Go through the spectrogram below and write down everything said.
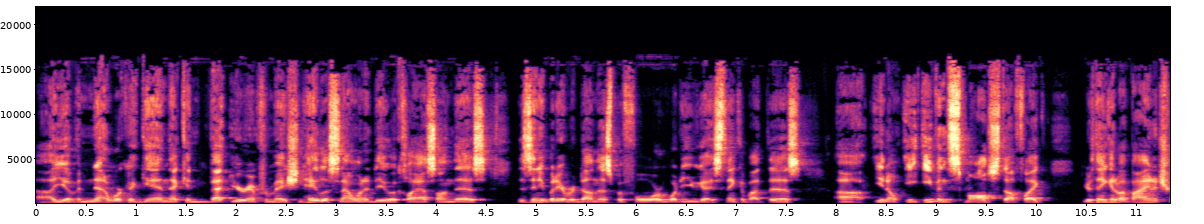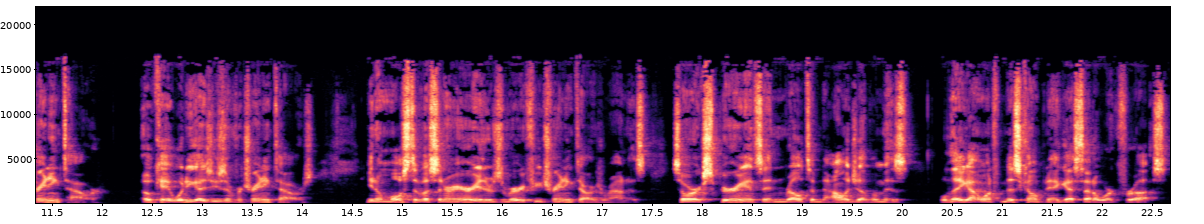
Uh, you have a network again that can vet your information. Hey, listen, I want to do a class on this. Has anybody ever done this before? What do you guys think about this? Uh, you know, e- even small stuff like you're thinking about buying a training tower. Okay, what are you guys using for training towers? You know, most of us in our area, there's very few training towers around us. So our experience and relative knowledge of them is, well, they got one from this company. I guess that'll work for us.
